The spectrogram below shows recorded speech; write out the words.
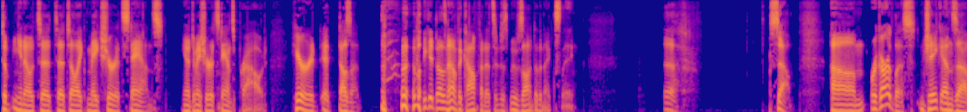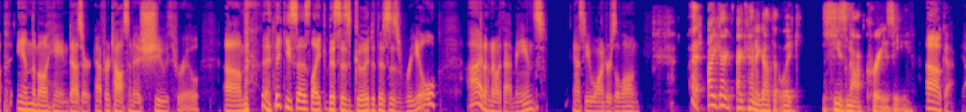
to, you know, to to to like make sure it stands, you know, to make sure it stands proud. Here it, it doesn't. like it doesn't have the confidence. It just moves on to the next thing. Ugh. So, um, regardless, Jake ends up in the Mohaine Desert after tossing his shoe through. Um, I think he says like, "This is good. This is real." I don't know what that means as he wanders along. I I, I kind of got that like he's not crazy. Oh, okay, yeah,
